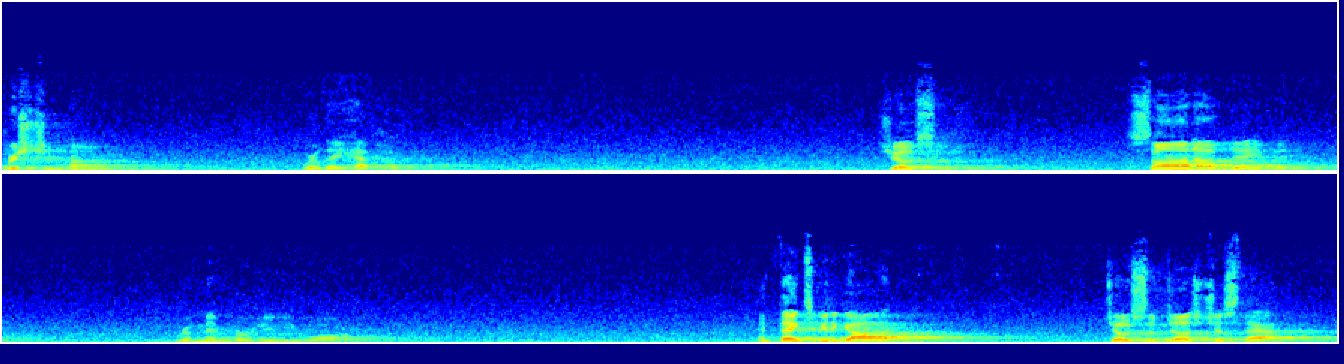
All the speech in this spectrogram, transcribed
Christian home where they have hope. Joseph Son of David, remember who you are. And thanks be to God, Joseph does just that.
